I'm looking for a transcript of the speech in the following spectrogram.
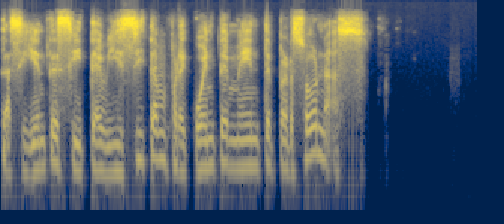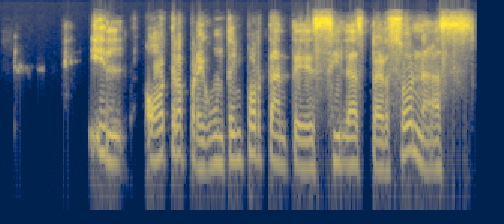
La siguiente es si te visitan frecuentemente personas. Y otra pregunta importante es si las personas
